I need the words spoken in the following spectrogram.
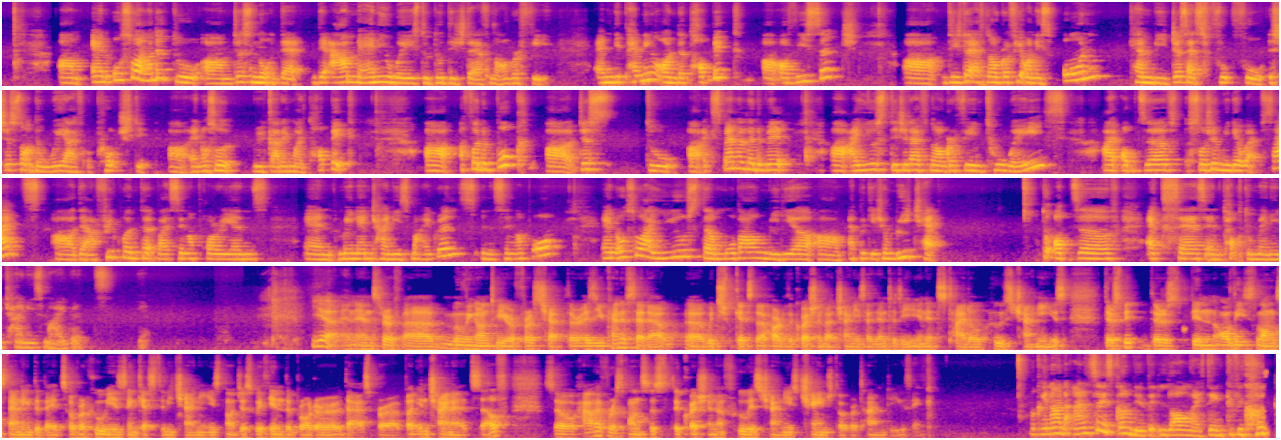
Um, and also I wanted to um, just note that there are many ways to do digital ethnography. And depending on the topic uh, of research, uh, digital ethnography on its own can be just as fruitful. It's just not the way I've approached it. Uh, and also regarding my topic. Uh, for the book, uh, just to uh, expand a little bit, uh, I use digital ethnography in two ways. I observe social media websites uh, that are frequented by Singaporeans and mainland Chinese migrants in Singapore. And also, I use the mobile media um, application WeChat to observe, access, and talk to many Chinese migrants. Yeah, and, and sort of uh, moving on to your first chapter, as you kind of set out, uh, which gets to the heart of the question about Chinese identity in its title, "Who's Chinese?" There's been, there's been all these long-standing debates over who is and gets to be Chinese, not just within the broader diaspora, but in China itself. So, how have responses to the question of who is Chinese changed over time? Do you think? Okay, now the answer is going to be a bit long, I think, because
